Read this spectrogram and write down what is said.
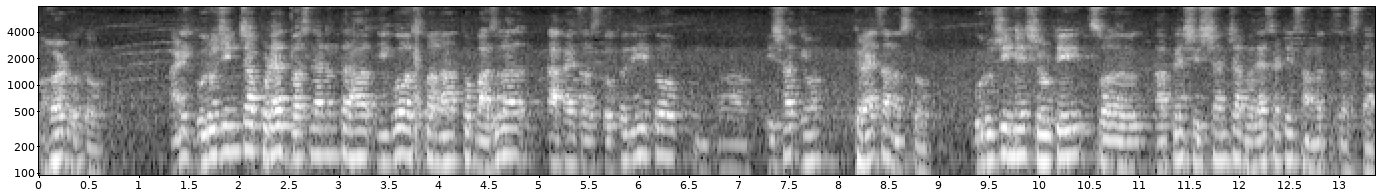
हर्ट होतो. आणि गुरुजींच्या पुढ्यात बसल्यानंतर हा इगो असतो ना तो बाजूला टाकायचा असतो कधीही तो इशात घेऊन फिरायचा नसतो. गुरुजी हे शेवटी स्व- आपल्या शिष्यांच्या भल्यासाठी सांगतच असतात.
